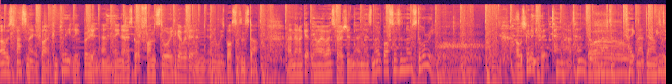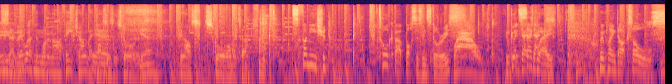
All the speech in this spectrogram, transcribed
I was fascinated by it completely, brilliant, and you know, it's got a fun story to go with it, and, and all these bosses and stuff. And then I get the iOS version, and there's no bosses and no story. I was going to give it a 10 out of 10, but I'm going to have to take that down You to a 7. They're worth one and a half each, aren't they? Yeah. Bosses and stories. Yeah, In our s- scoreometer. fact. It's funny you should talk about bosses and stories. Wow. Good played Deus Ex? segue. I've been playing Dark Souls.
